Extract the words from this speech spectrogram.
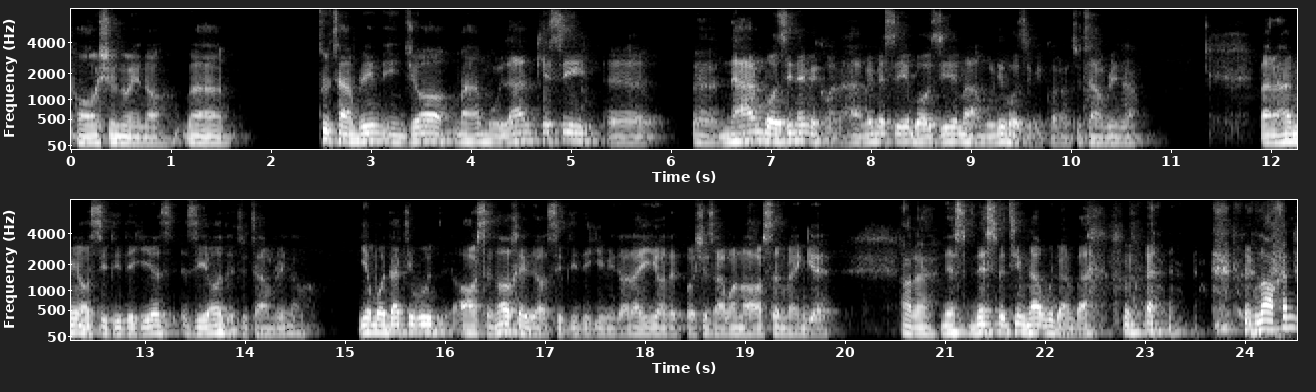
پاهاشون و اینا. و تو تمرین اینجا معمولا کسی نرم بازی نمی‌کنه. همه مثل یه بازی معمولی بازی می‌کنن تو تمرینم برای همین آسیب دیدگی زیاده تو تمرینم یه مدتی بود آرسنال خیلی آسیب دیدگی می‌داد. اگه یادت باشه زمان آرسن ونگر. آره. نصف, نصف تیم نبودن و اون آخر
